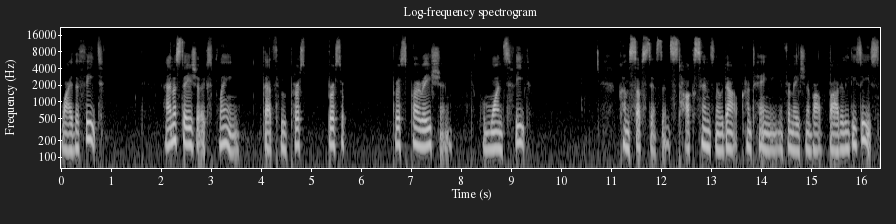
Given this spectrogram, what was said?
why the feet? Anastasia explained that through pers- pers- perspiration from one's feet comes substances, toxins, no doubt, containing information about bodily disease.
